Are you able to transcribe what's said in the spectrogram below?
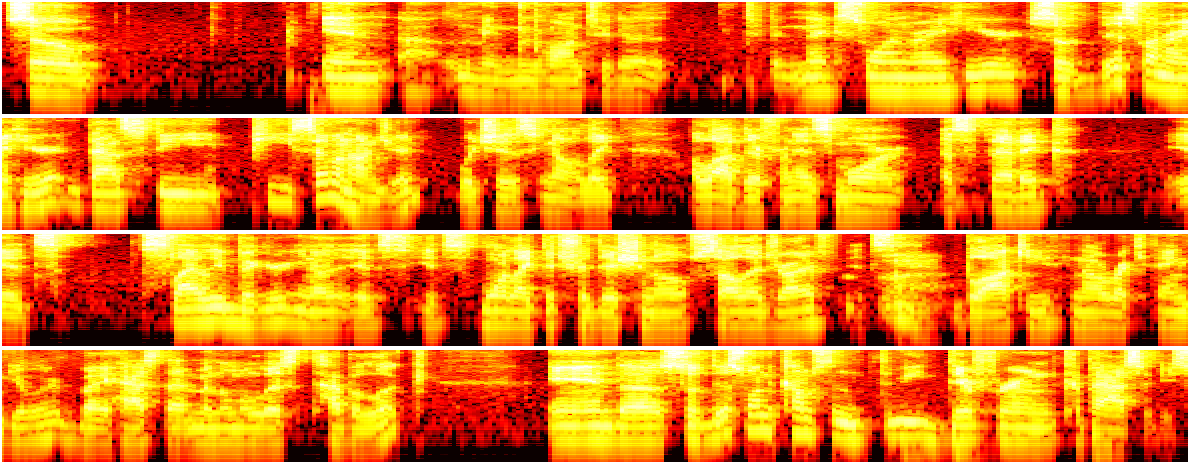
So, and uh, let me move on to the to the next one right here. So this one right here, that's the P700, which is you know like a lot different. It's more aesthetic. It's slightly bigger. You know, it's it's more like the traditional solid drive. It's blocky, you know, rectangular, but it has that minimalist type of look. And uh, so this one comes in three different capacities,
